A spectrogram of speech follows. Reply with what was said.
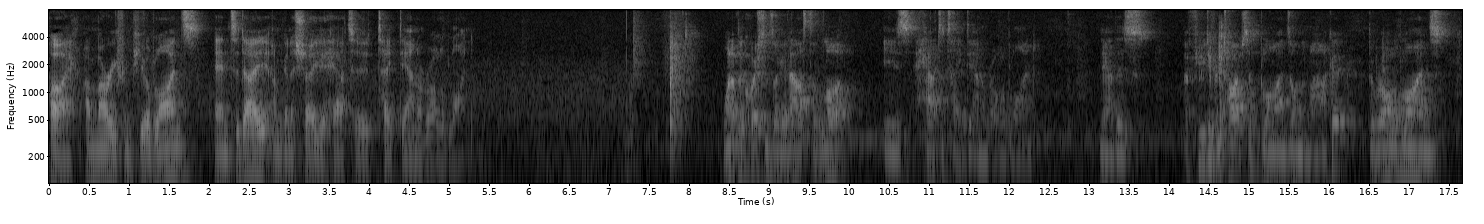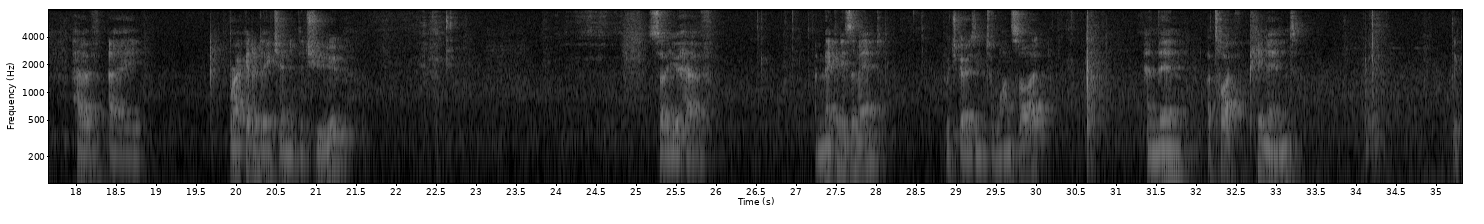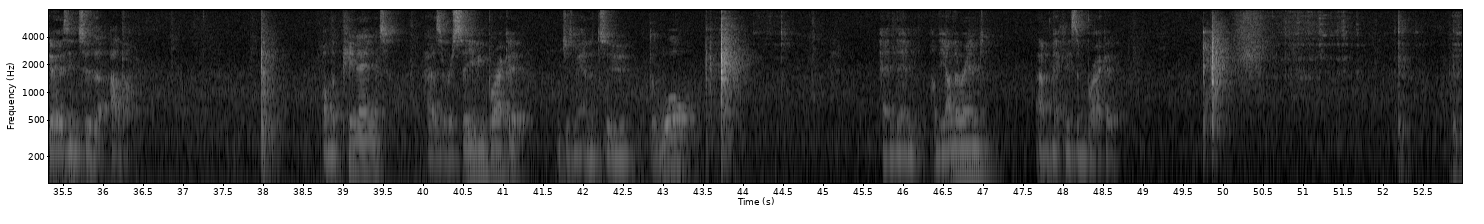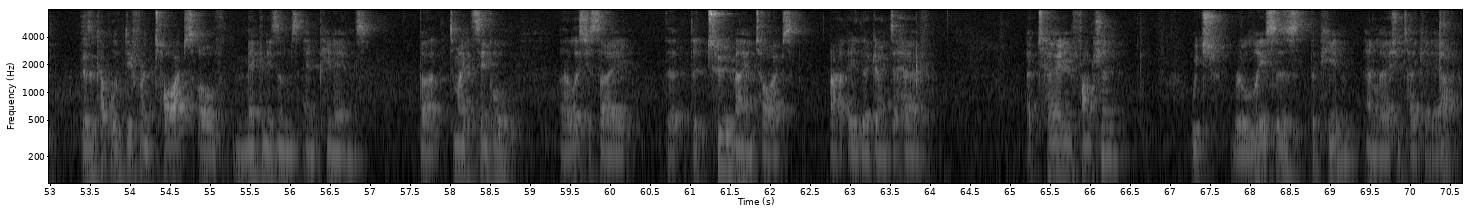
Hi, I'm Murray from Pure Blinds and today I'm going to show you how to take down a roller blind. One of the questions I get asked a lot is how to take down a roller blind. Now there's a few different types of blinds on the market. The roller blinds have a bracket at each end of the tube. So you have a mechanism end which goes into one side, and then a type pin end that goes into the other. On the pin end has a receiving bracket which is mounted to the wall, and then on the other end a mechanism bracket. There's a couple of different types of mechanisms and pin ends. But to make it simple, uh, let's just say that the two main types are either going to have a turning function, which releases the pin and allows you to take it out.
